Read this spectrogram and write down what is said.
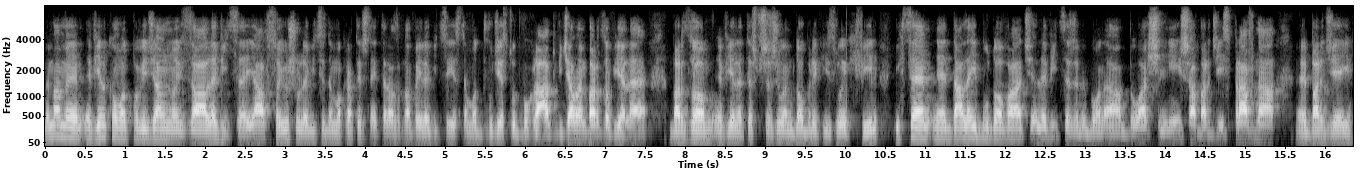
My mamy wielką odpowiedzialność za lewicę. Ja w Sojuszu Lewicy Demokratycznej, teraz w Nowej Lewicy jestem od 22 lat. Widziałem bardzo wiele, bardzo wiele też przeżyłem dobrych i złych chwil i chcę dalej budować lewicę, żeby była, była silniejsza, bardziej sprawna, bardziej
